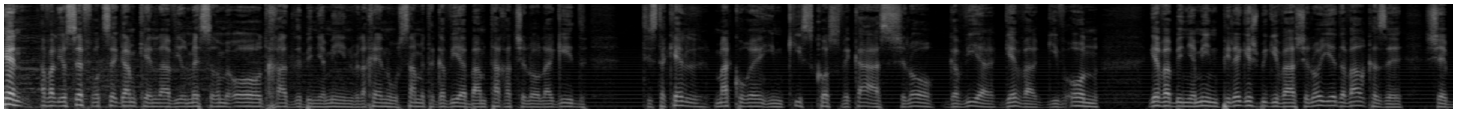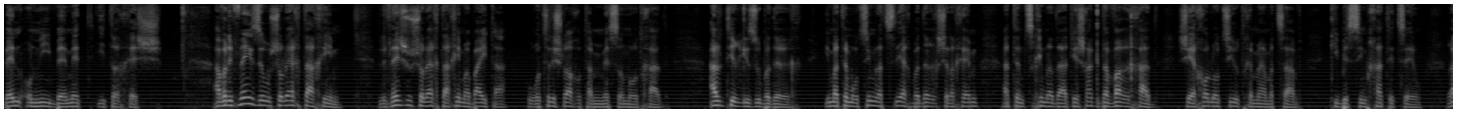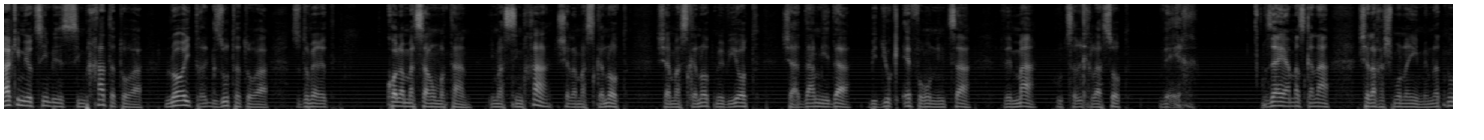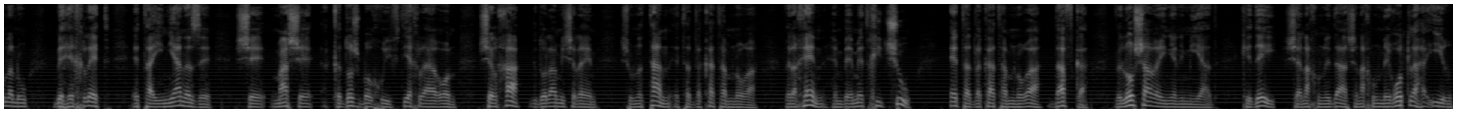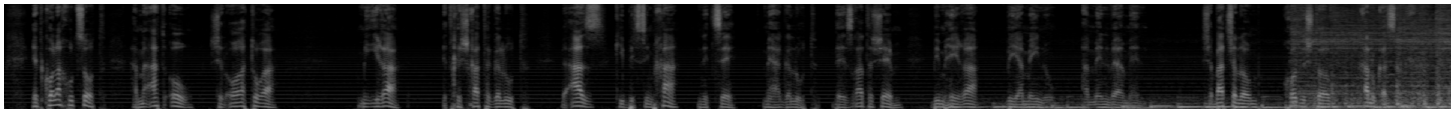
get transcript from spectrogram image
כן, אבל יוסף רוצה גם כן להעביר מסר מאוד חד לבנימין, ולכן הוא שם את הגביע באמתחת שלו להגיד, תסתכל מה קורה עם כיס, כוס וכעס, שלא גביע, גבע, גבעון, גבע בנימין, פילגש בגבעה, שלא יהיה דבר כזה שבן אוני באמת יתרחש. אבל לפני זה הוא שולח את האחים. לפני שהוא שולח את האחים הביתה, הוא רוצה לשלוח אותם מסר מאוד חד. אל תרגזו בדרך. אם אתם רוצים להצליח בדרך שלכם, אתם צריכים לדעת, יש רק דבר אחד שיכול להוציא אתכם מהמצב, כי בשמחה תצאו. רק אם יוצאים בשמחת התורה, לא התרכזות התורה, זאת אומרת, כל המשא ומתן, עם השמחה של המסקנות, שהמסקנות מביאות שאדם ידע בדיוק איפה הוא נמצא ומה הוא צריך לעשות ואיך. זה היה המסקנה של החשמונאים. הם נתנו לנו בהחלט את העניין הזה, שמה שהקדוש ברוך הוא הבטיח לאהרון, שלך גדולה משלהם, שהוא נתן את הדלקת המנורה. ולכן הם באמת חידשו את הדלקת המנורה דווקא, ולא שאר העניינים מיד, כדי שאנחנו נדע שאנחנו נרות להאיר את כל החוצות, המעט אור של אור התורה, מאירה את חשכת הגלות, ואז כי בשמחה נצא מהגלות. בעזרת השם, במהרה בימינו, אמן ואמן. שבת שלום, חודש טוב, חנוכה שמח.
